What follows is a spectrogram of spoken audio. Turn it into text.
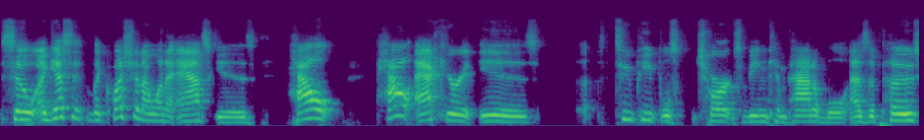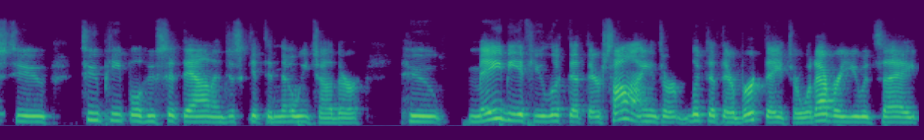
so i guess it, the question i want to ask is how how accurate is uh, two people's charts being compatible as opposed to two people who sit down and just get to know each other who maybe if you looked at their signs or looked at their birth dates or whatever you would say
